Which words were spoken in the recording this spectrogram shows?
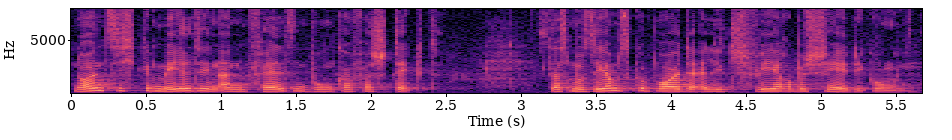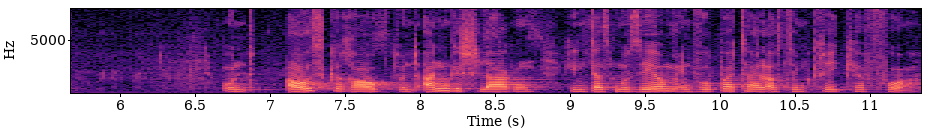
90 Gemälde in einem Felsenbunker versteckt. Das Museumsgebäude erlitt schwere Beschädigungen. Und ausgeraubt und angeschlagen ging das Museum in Wuppertal aus dem Krieg hervor.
